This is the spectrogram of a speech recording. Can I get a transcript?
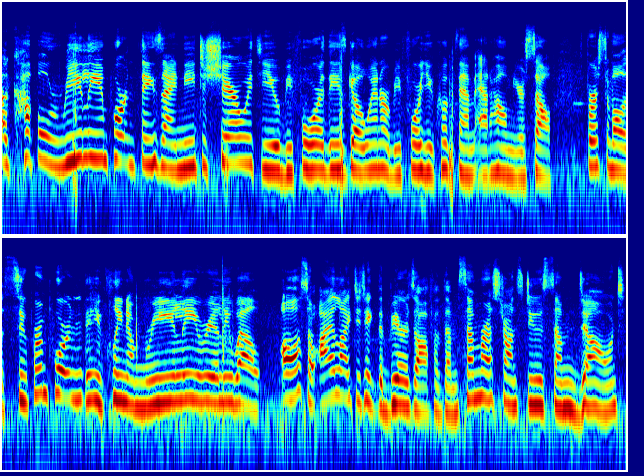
a couple really important things I need to share with you before these go in or before you cook them at home yourself. First of all, it's super important that you clean them really, really well. Also, I like to take the beards off of them. Some restaurants do, some don't,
